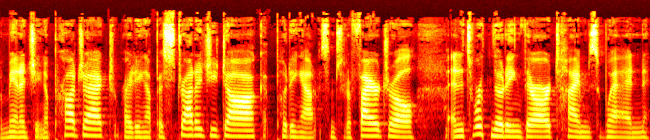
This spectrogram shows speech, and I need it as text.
managing a project, writing up a strategy doc, putting out some sort of fire drill. And it's worth noting there are times when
